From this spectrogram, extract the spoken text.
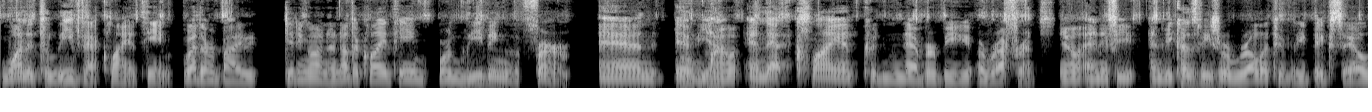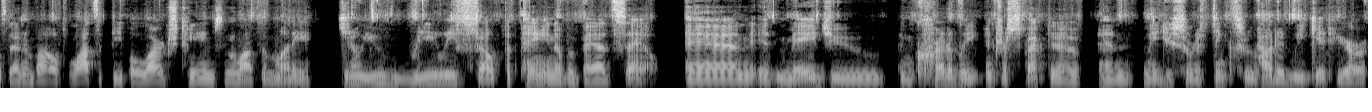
wanted to leave that client team, whether by getting on another client team or leaving the firm. And if, oh, you know, and that client could never be a reference, you know, and if you, and because these were relatively big sales that involved lots of people, large teams and lots of money, you know, you really felt the pain of a bad sale and it made you incredibly introspective and made you sort of think through how did we get here?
